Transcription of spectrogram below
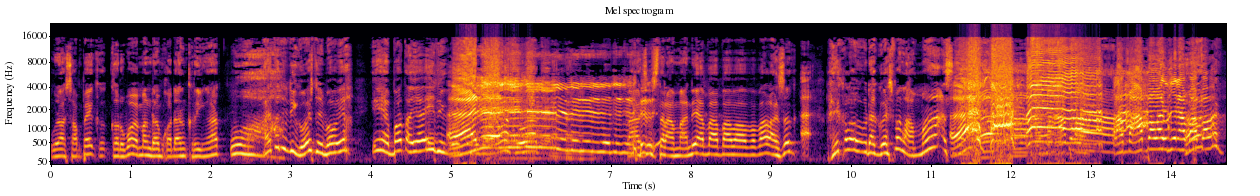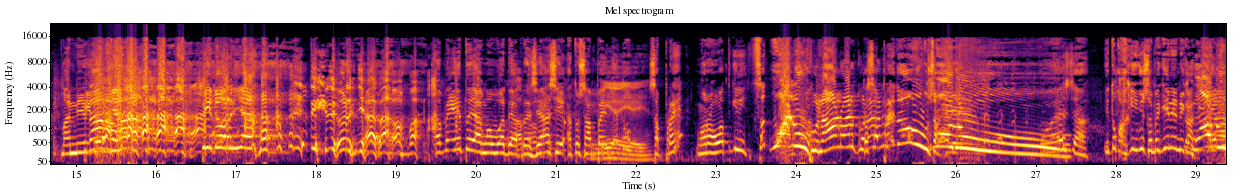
Udah sampai ke, ke rumah memang dalam keadaan keringat. Wah. Ayah tadi digoes dari bawah ya. Ih hebat ayah ini. Langsung setelah mandi apa apa apa, apa, apa langsung. Ayah kalau udah goes mah lama. Sih. Apa-apa kan Jen, apa-apa kan? Mandi Tidurnya. Tidurnya. Tidurnya lama. Tapi itu yang membuat diapresiasi atau sampai Iya, iya, iya. spray ngorowot gini. Set, Waduh, kunaon wan, kunaon. spray tuh. Waduh. Wesnya. Itu kaki gue sampai gini nih kaki. Waduh,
